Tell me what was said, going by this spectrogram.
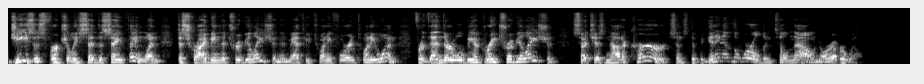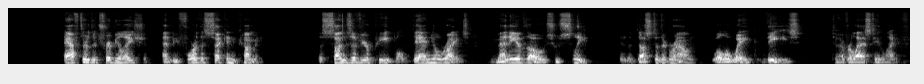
Jesus virtually said the same thing when describing the tribulation in Matthew 24 and 21. For then there will be a great tribulation, such as not occurred since the beginning of the world until now, nor ever will. After the tribulation and before the second coming, the sons of your people, Daniel writes, many of those who sleep in the dust of the ground will awake these to everlasting life.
